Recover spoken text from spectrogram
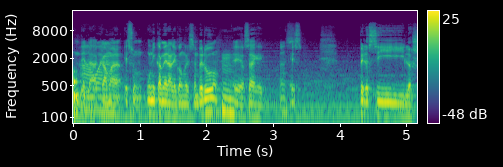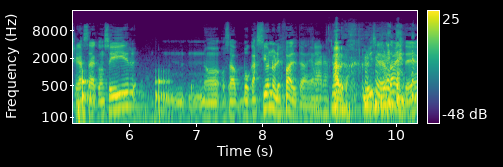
de Ah, la bueno. Cámara. Es un unicameral el Congreso en Perú. Mm. eh, o sea que Es- es. Pero si lo llegas a conseguir, no, o sea, vocación no le falta, digamos. Claro. Ah, Lo dicen abiertamente, ¿eh?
